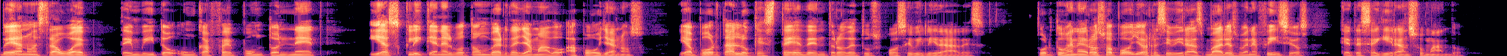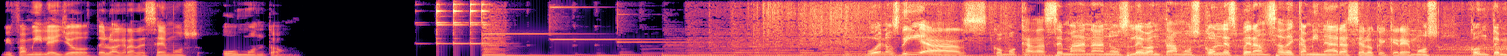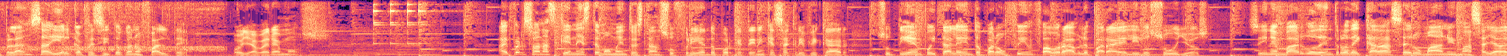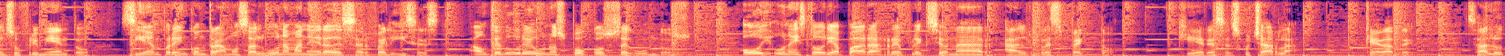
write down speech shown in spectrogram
Ve a nuestra web teinvitouncafé.net y haz clic en el botón verde llamado Apóyanos y aporta lo que esté dentro de tus posibilidades. Por tu generoso apoyo recibirás varios beneficios que te seguirán sumando. Mi familia y yo te lo agradecemos un montón. Buenos días. Como cada semana nos levantamos con la esperanza de caminar hacia lo que queremos, con templanza y el cafecito que nos falte. O ya veremos. Hay personas que en este momento están sufriendo porque tienen que sacrificar su tiempo y talento para un fin favorable para él y los suyos. Sin embargo, dentro de cada ser humano y más allá del sufrimiento, siempre encontramos alguna manera de ser felices, aunque dure unos pocos segundos. Hoy una historia para reflexionar al respecto. ¿Quieres escucharla? Quédate. Salud.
